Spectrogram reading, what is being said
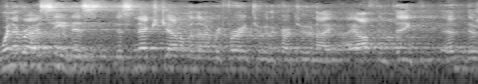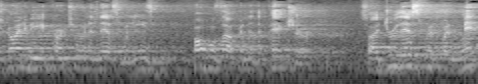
whenever I see this, this next gentleman that I'm referring to in the cartoon, I, I often think there's going to be a cartoon in this when he bubbles up into the picture. So I drew this when, when Mitt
